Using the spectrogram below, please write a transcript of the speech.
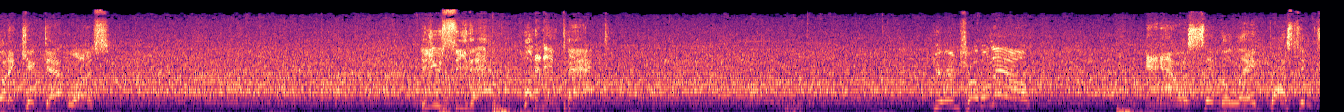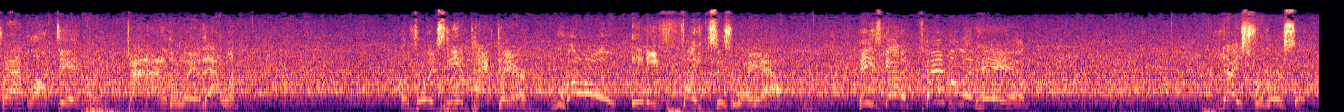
What a kick that was. Did you see that? What an impact. You're in trouble now. And now a single leg Boston Crab locked in. Got out of the way of that one. Avoids the impact there. Whoa! And he fights his way out. He's got a table in hand. Nice reversal.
